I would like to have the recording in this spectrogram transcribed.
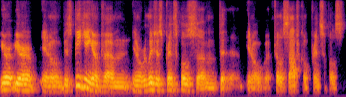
you're, you're, you know, speaking of, um, you know, religious principles, um, you know, philosophical principles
